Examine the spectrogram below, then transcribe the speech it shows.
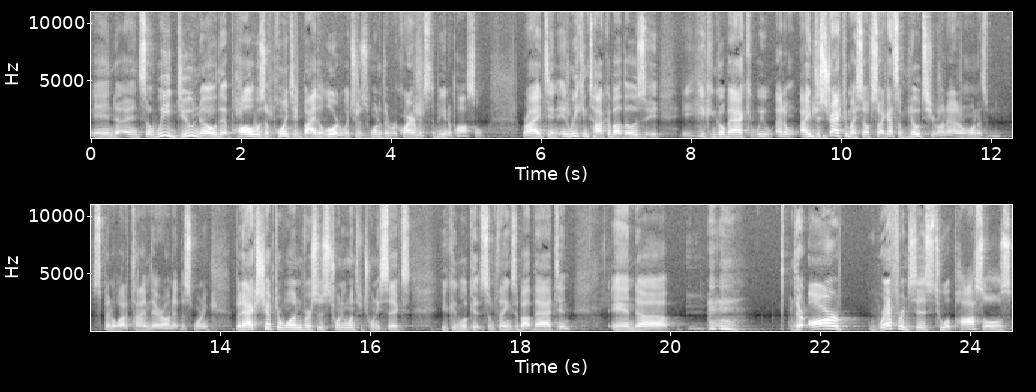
And, and so we do know that Paul was appointed by the Lord, which was one of the requirements to be an apostle right? And, and we can talk about those. You can go back. We, I, don't, I distracted myself, so I got some notes here on it. I don't want to spend a lot of time there on it this morning. But Acts chapter 1, verses 21 through 26, you can look at some things about that. And, and uh, there are references to apostles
